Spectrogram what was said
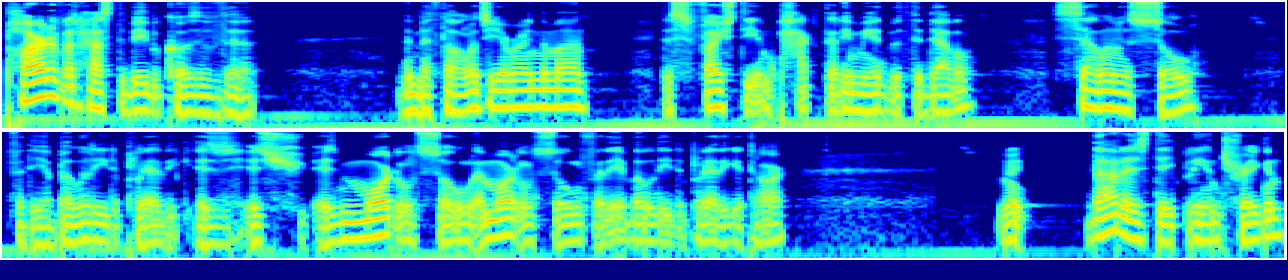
Part of it has to be because of the the mythology around the man, this Faustian pact that he made with the devil, selling his soul for the ability to play the, his his his mortal soul, immortal soul for the ability to play the guitar. Right, that is deeply intriguing.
